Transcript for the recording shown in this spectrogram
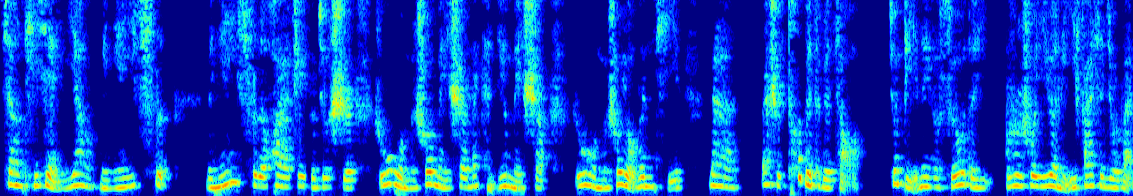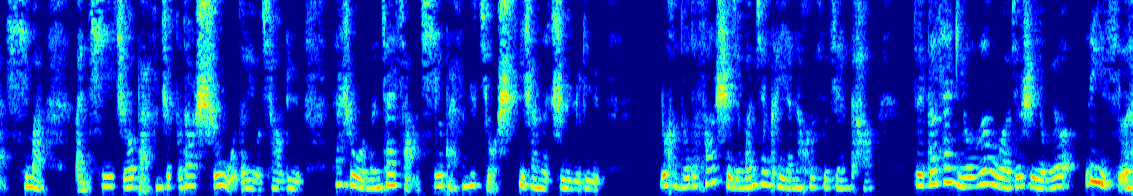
像体检一样每年一次。每年一次的话，这个就是如果我们说没事儿，那肯定没事儿；如果我们说有问题，那那是特别特别早，就比那个所有的不是说医院里一发现就是晚期嘛，晚期只有百分之不到十五的有效率，但是我们在早期有百分之九十以上的治愈率。有很多的方式，就完全可以让他恢复健康。对，刚才你又问我，就是有没有例子，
